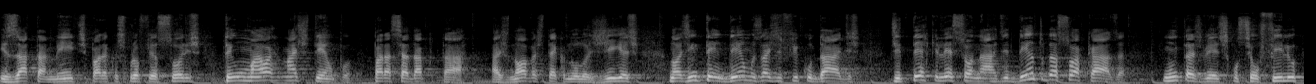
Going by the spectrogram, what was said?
exatamente para que os professores tenham maior, mais tempo para se adaptar às novas tecnologias. Nós entendemos as dificuldades de ter que lecionar de dentro da sua casa, muitas vezes com seu filho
